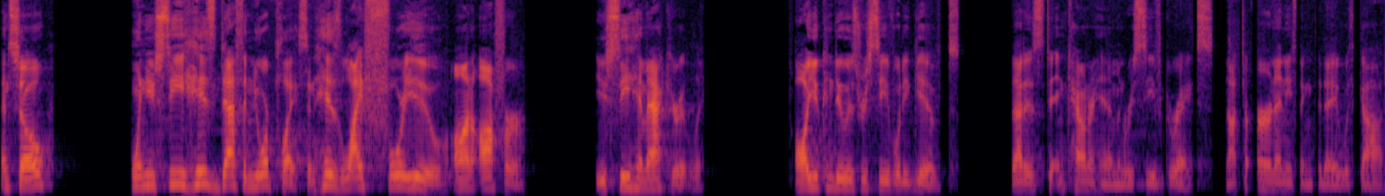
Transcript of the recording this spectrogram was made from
And so, when you see his death in your place and his life for you on offer, you see him accurately. All you can do is receive what he gives. That is to encounter him and receive grace, not to earn anything today with God.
